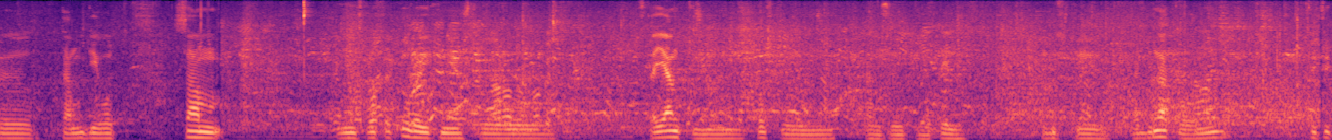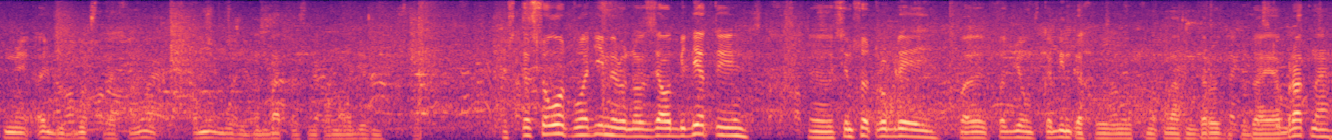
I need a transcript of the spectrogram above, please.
э, там, где вот сам инфраструктура их, что стоянки, просто также эти отели, в принципе, одинаково, но чуть-чуть мне Эльбрус больше нравится, ну, кому может Донбасс, потому что он по молодежному Экскурсовод Владимир у нас взял билеты, 700 рублей, пойдем в кабинках на канатной дороге туда и обратно.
